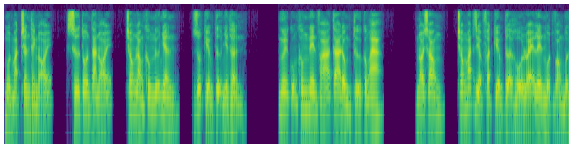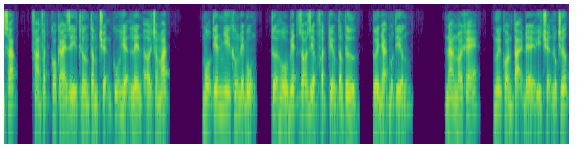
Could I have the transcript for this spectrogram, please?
một mặt chân thành nói sư tôn ta nói trong lòng không nữ nhân rút kiếm tự nhiên thần ngươi cũng không nên phá ta đồng tử công a nói xong trong mắt diệp phật kiếm tựa hồ lóe lên một vòng buồn sắc phản phất có cái gì thương tâm chuyện cũ hiện lên ở trong mắt mộ tiên nhi không để bụng tựa hồ biết rõ diệp phật kiếm tâm tư cười nhạt một tiếng nàng nói khẽ, ngươi còn tại để ý chuyện lúc trước.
